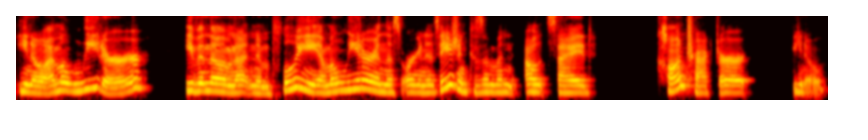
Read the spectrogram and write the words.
you know, I'm a leader, even though I'm not an employee, I'm a leader in this organization because I'm an outside contractor, you know,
